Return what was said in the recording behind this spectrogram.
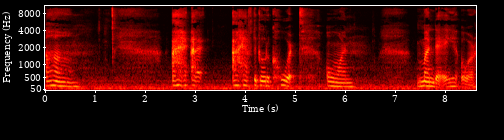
Um, I, I, I have to go to court on Monday or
